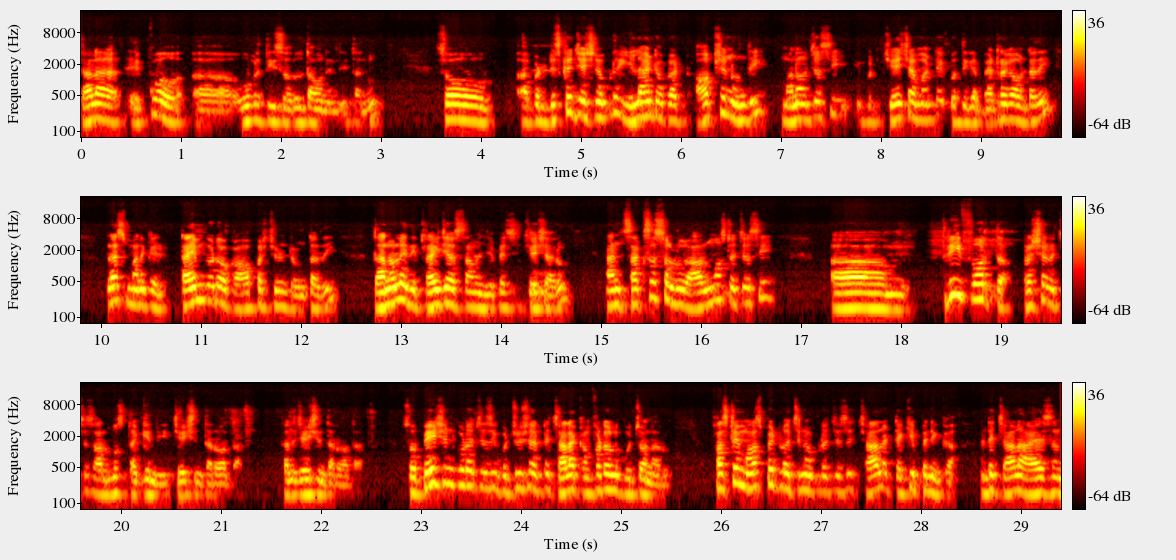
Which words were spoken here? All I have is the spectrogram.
చాలా ఎక్కువ ఊపిరి తీసి వదులుతూ ఉంది తను. సో అప్పుడు డిస్కస్ చేసినప్పుడు ఇలాంటి ఒక ఆప్షన్ ఉంది. మనం వచ్చేసి ఇప్పుడు చేసామంటే కొద్దిగా బెటర్గా ఉంటుంది. ప్లస్ మనకి టైం కూడా ఒక ఆపర్చునిటీ ఉంటుంది. దానివల్ల ఇది ట్రై చేస్తామని చెప్పేసి చేశారు. అండ్ సక్సెస్ఫుల్ ఆల్మోస్ట్ వచ్చేసి త్రీ ఫోర్త్ ప్రెషర్ వచ్చేసి ఆల్మోస్ట్ తగ్గింది చేసిన తర్వాత తను చేసిన తర్వాత. సో పేషెంట్ కూడా వచ్చేసి ఇప్పుడు చూసారంటే చాలా కంఫర్టబుల్ కూర్చున్నారు. ఫస్ట్ టైం హాస్పిటల్ వచ్చినప్పుడు వచ్చేసి చాలా టెకిపెనిక్గా అంటే చాలా ఆయాసం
